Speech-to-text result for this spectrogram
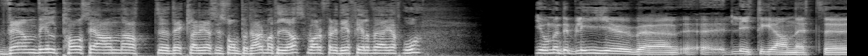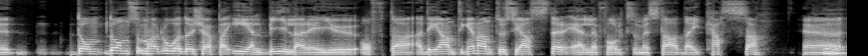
Vem vill ta sig an att deklarera sin ståndpunkt här Mattias? Varför är det fel väg att gå? Jo, men det blir ju eh, lite grann ett... Eh, de, de som har råd att köpa elbilar är ju ofta, det är antingen entusiaster eller folk som är stadda i kassa. Eh, Mm.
